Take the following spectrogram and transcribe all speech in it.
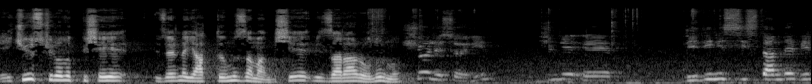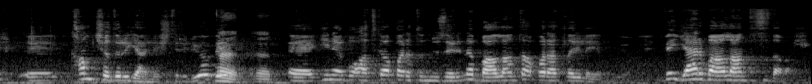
E, 200 kiloluk bir şeyi üzerinde yattığımız zaman bir şeye bir zarar olur mu? Şöyle söyleyeyim. Şimdi e, dediğiniz sistemde bir e, kamp çadırı yerleştiriliyor ve Evet, evet. e, yine bu atkı aparatının üzerine bağlantı aparatlarıyla yapılıyor. Ve yer bağlantısı da var.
